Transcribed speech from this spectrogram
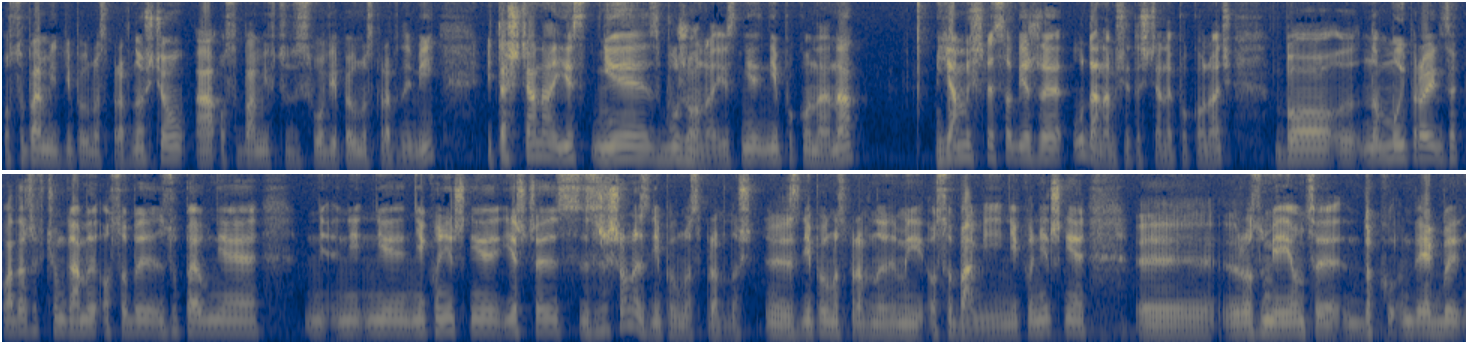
osobami z niepełnosprawnością, a osobami w cudzysłowie pełnosprawnymi. I ta ściana jest niezburzona, jest nie, niepokonana. Ja myślę sobie, że uda nam się tę ścianę pokonać, bo y, no, mój projekt zakłada, że wciągamy osoby zupełnie nie, nie, nie, niekoniecznie jeszcze zrzeszone z, niepełnosprawność, y, z niepełnosprawnymi osobami, niekoniecznie y, rozumiejące doku- jakby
